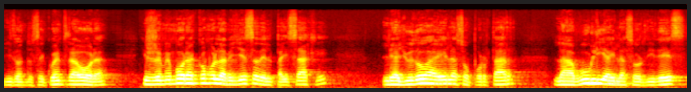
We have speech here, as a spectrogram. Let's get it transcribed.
y donde se encuentra ahora, y rememora cómo la belleza del paisaje le ayudó a él a soportar la abulia y la sordidez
